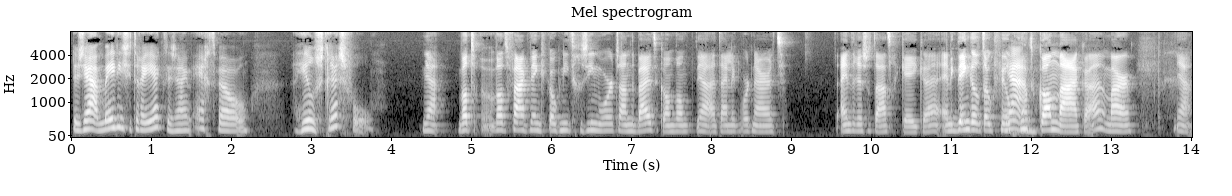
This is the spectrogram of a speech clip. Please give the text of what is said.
Dus ja, medische trajecten zijn echt wel heel stressvol. ja. Wat, wat vaak denk ik ook niet gezien wordt aan de buitenkant. Want ja, uiteindelijk wordt naar het eindresultaat gekeken. En ik denk dat het ook veel Ja. goed kan maken. Maar ja,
